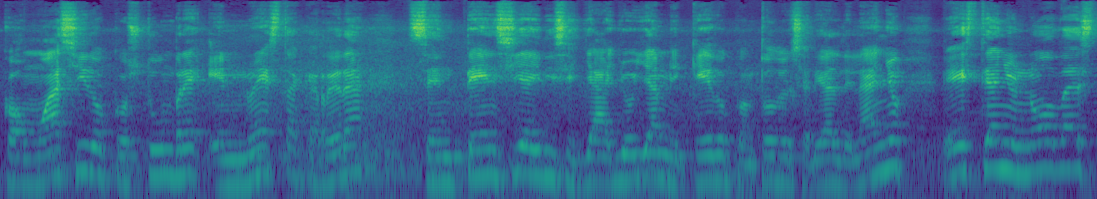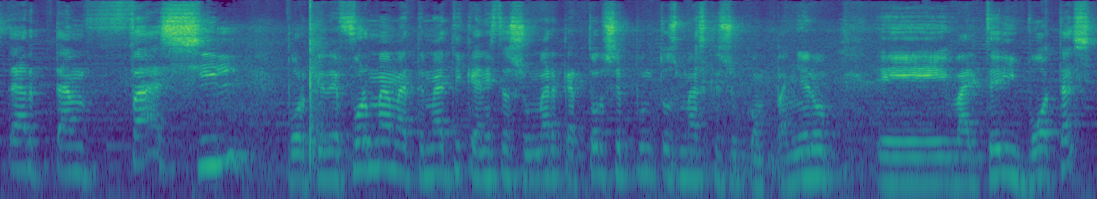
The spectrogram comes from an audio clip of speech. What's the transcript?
como ha sido costumbre en nuestra carrera, sentencia y dice ya, yo ya me quedo con todo el serial del año. Este año no va a estar tan fácil porque de forma matemática necesita sumar 14 puntos más que su compañero eh, Valtteri Bottas.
